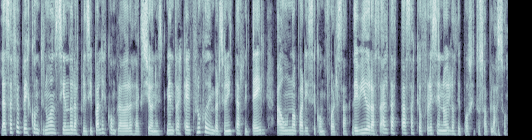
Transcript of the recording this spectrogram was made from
Las AFPs continúan siendo las principales compradoras de acciones, mientras que el flujo de inversionistas retail aún no aparece con fuerza, debido a las altas tasas que ofrecen hoy los depósitos a plazo.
